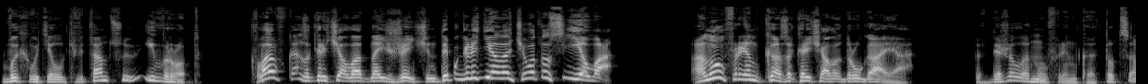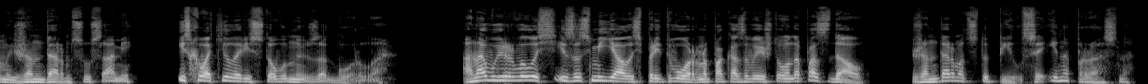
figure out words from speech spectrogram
выхватила квитанцию и в рот. «Клавка!» — закричала одна из женщин. «Ты погляди, она чего-то съела!» «Ануфренко!» — закричала другая. Вбежал Ануфренко, тот самый жандарм с усами, и схватил арестованную за горло. Она вырвалась и засмеялась притворно, показывая, что он опоздал. Жандарм отступился, и напрасно.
